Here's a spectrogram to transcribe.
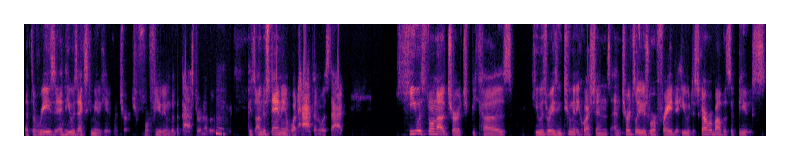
that the reason, and he was excommunicated from the church for feuding with the pastor and other. Hmm. His understanding of what happened was that he was thrown out of church because he was raising too many questions, and church leaders were afraid that he would discover about this abuse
